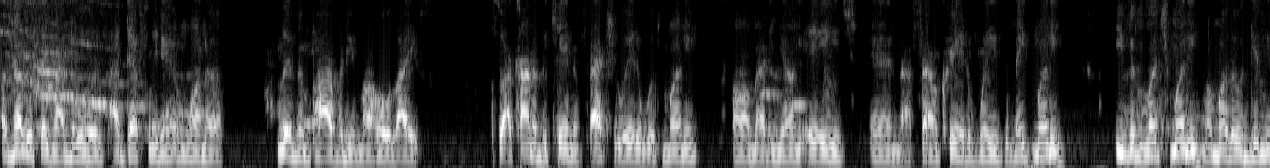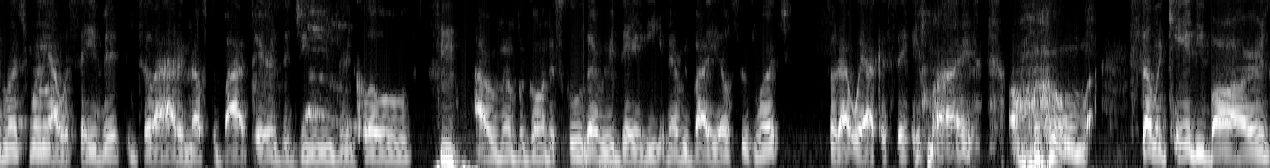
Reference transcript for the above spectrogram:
another thing I knew is I definitely didn't want to live in poverty my whole life. So I kind of became infatuated with money um, at a young age, and I found creative ways to make money. Even lunch money, my mother would give me lunch money. I would save it until I had enough to buy pairs of jeans and clothes. Hmm. I remember going to school every day and eating everybody else's lunch, so that way I could save mine. Um, selling candy bars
